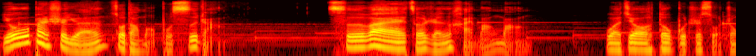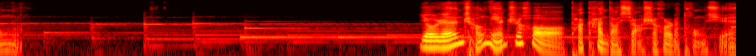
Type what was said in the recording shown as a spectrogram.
由办事员做到某部司长，此外则人海茫茫，我就都不知所终了。有人成年之后怕看到小时候的同学，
